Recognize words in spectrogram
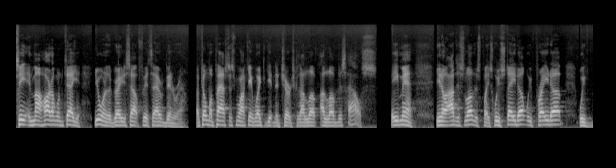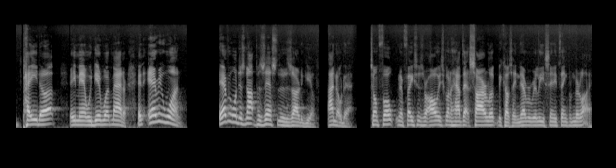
See, in my heart, I'm going to tell you, you're one of the greatest outfits I've ever been around. I told my pastor this morning, I can't wait to get into church because I love, I love this house. Amen. You know, I just love this place. We've stayed up, we've prayed up, we've paid up. Amen. We did what mattered. And everyone, everyone does not possess the desire to give. I know that. Some folk, their faces are always going to have that sour look because they never release anything from their life.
